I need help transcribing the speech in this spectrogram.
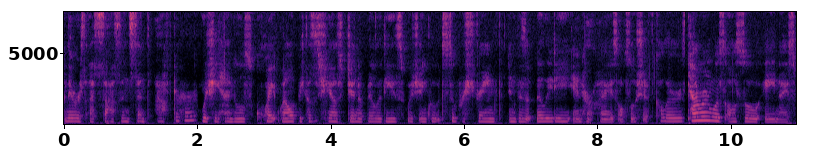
there's assassins sent after her, which she handles quite well because she has Jinn abilities, which include super strength, invisibility, and her eyes also shift colors. Kamran was also a nice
